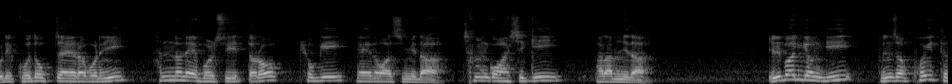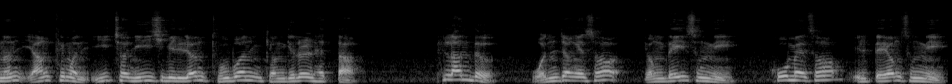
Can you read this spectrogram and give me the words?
우리 구독자 여러분이 한눈에 볼 수 있도록 표기해 놓았습니다. 참고하시기 바랍니다. 1번 경기 분석 포인트는 양 팀은 2021년 두 번 경기를 했다. 핀란드 원정에서 0대2 승리, 홈에서 1대0 승리,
